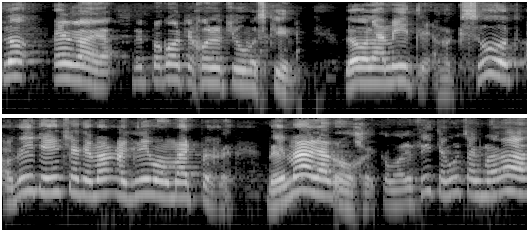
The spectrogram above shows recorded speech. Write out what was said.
לא, אין ראיה. בפרות יכול להיות שהוא מסכים. לא עולם איתלה, אבל כסות, אבידי אינשא דמר רגלים ומד פחד. בהמה עליו אוכל. כלומר, לפי תירוץ הגמרא,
